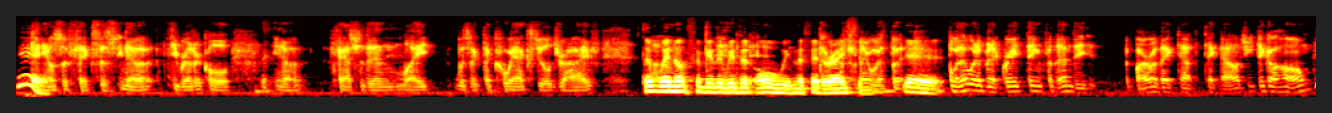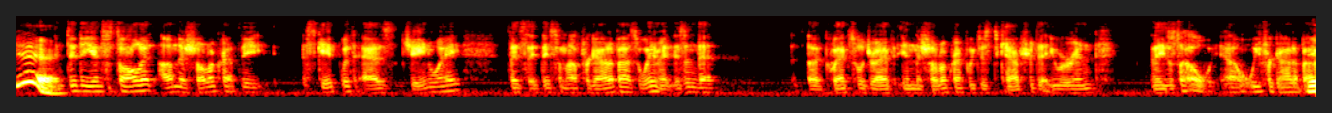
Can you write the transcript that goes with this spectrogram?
can he also fix this you know theoretical you know faster than light was like the coaxial drive. that we're um, not familiar with at all in the Federation. with, but- Yeah, Boy, that would have been a great thing for them to borrow that te- technology to go home. yeah. And did he install it on the shuttlecraft they escaped with as Janeway? They say they somehow forgot about. So wait a minute, isn't that a coaxial drive in the shuttlecraft we just captured that you were in? And they just oh, uh, we forgot about Yeah,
